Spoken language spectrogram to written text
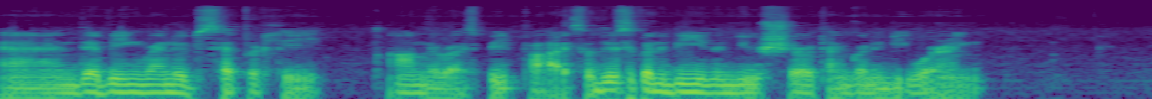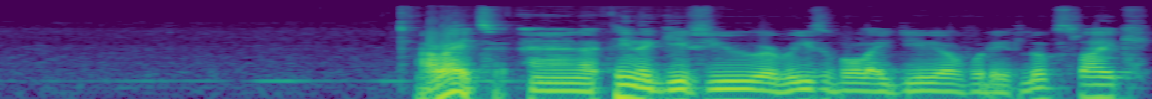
and they're being rendered separately on the Raspberry Pi. So this is going to be the new shirt I'm going to be wearing. All right, and I think that gives you a reasonable idea of what it looks like.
